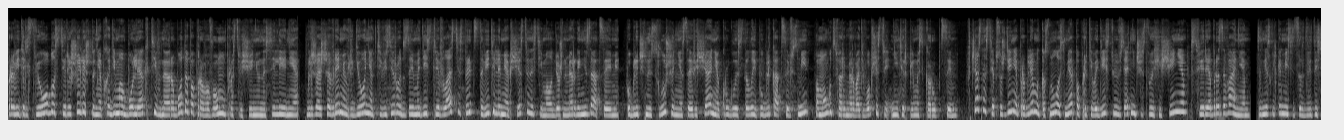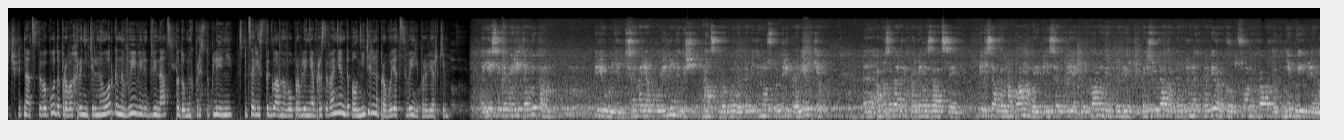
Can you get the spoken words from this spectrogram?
правительстве области решили, что необходима более активная работа по правовому просвещению населения. В ближайшее время в регионе активизируют взаимодействие власти с представителями общественности и молодежными организациями. Публичные слушания, совещания, круглые столы и публикации в СМИ помогут сформировать в обществе нетерпимость коррупции. В частности, обсуждение проблемы коснулось мер по противодействию взятничеству и хищениям в сфере образования. За несколько месяцев 2015 года правоохранительные органы выявили 12 подобных преступлений. Специалисты Главного управления образования дополнительно проводят свои проверки. Если говорить об этом периоде с января по июнь 2015 года проведено 103 проверки э, образовательных организаций 51 плановые, 52 неплановые проверки. По результатам проведенных проверок коррупционных фактов не выявлено.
